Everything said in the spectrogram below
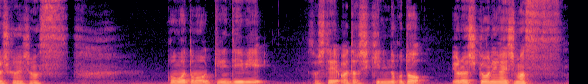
ろしくお願いします。今後ともキリン TV、そして私キリンのことをよろしくお願いします。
